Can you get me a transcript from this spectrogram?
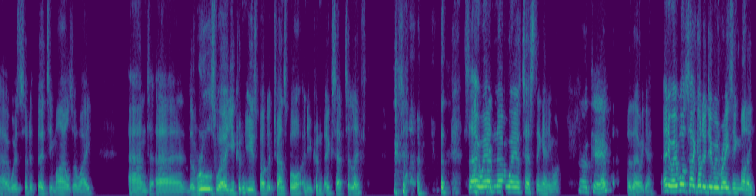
uh, was sort of 30 miles away. And uh, the rules were you couldn't use public transport and you couldn't accept a lift. So, so we had no way of testing anyone. Okay. But, but, there we go. Anyway, what's that got to do with raising money?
